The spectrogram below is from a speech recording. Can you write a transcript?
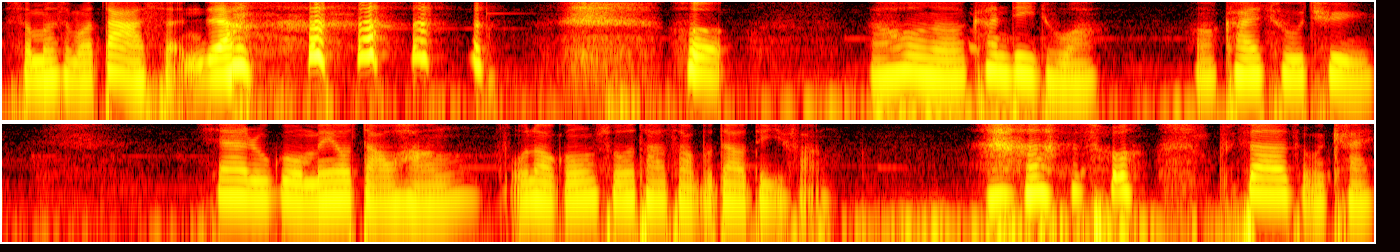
什么什么大神这样？然后呢，看地图啊，啊，开出去。现在如果没有导航，我老公说他找不到地方，说不知道要怎么开。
